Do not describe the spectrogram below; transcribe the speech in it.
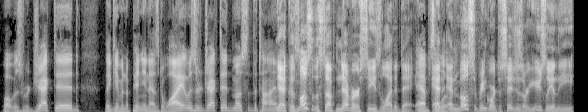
what was rejected. They give an opinion as to why it was rejected most of the time. Yeah, because most of the stuff never sees the light of day. Absolutely. And, and most Supreme Court decisions are usually in the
